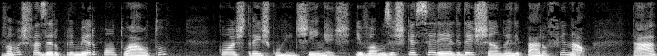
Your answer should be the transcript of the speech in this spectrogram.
Vamos fazer o primeiro ponto alto com as três correntinhas e vamos esquecer ele, deixando ele para o final, tá?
